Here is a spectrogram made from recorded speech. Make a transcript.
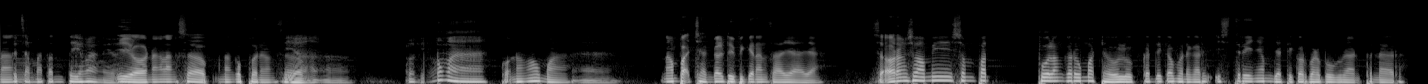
nang kecamatan Temang ya Iya, nang langsep, nang kebon langsep. iya heeh. kok di rumah Kok nang? Heeh. Nampak janggal di pikiran saya ya. Seorang suami sempat pulang ke rumah dahulu ketika mendengar istrinya menjadi korban pembunuhan. Benar.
